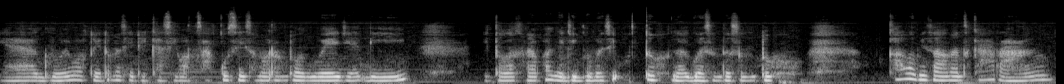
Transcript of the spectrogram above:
ya gue waktu itu masih dikasih uang saku sih sama orang tua gue jadi itulah kenapa gaji gue masih utuh gak gue sentuh-sentuh. Kalau misalkan sekarang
